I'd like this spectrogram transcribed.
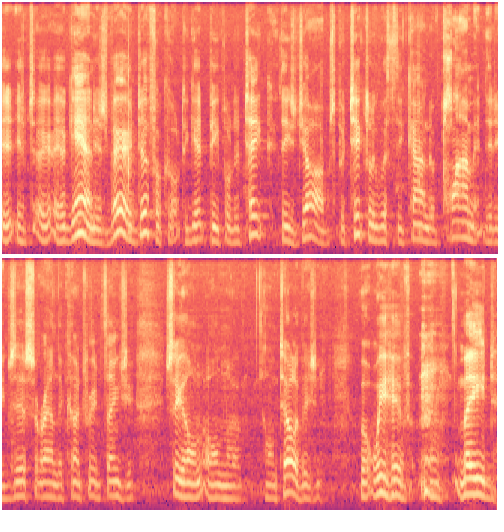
it, uh, again, it's very difficult to get people to take these jobs, particularly with the kind of climate that exists around the country and things you see on, on, uh, on television. But we have made,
